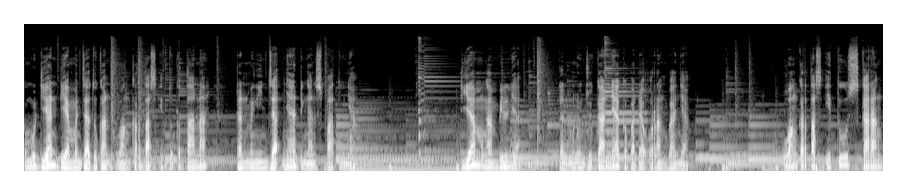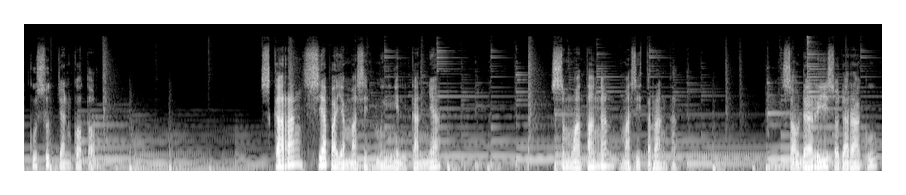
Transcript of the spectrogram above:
Kemudian dia menjatuhkan uang kertas itu ke tanah dan menginjaknya dengan sepatunya. Dia mengambilnya dan menunjukkannya kepada orang banyak. Uang kertas itu sekarang kusut dan kotor. Sekarang, siapa yang masih menginginkannya? Semua tangan masih terangkat. Saudari-saudaraku,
